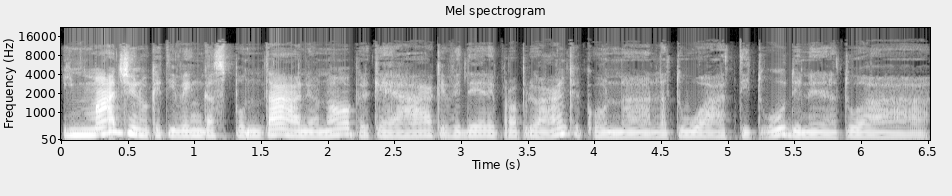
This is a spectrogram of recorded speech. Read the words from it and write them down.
immagino che ti venga spontaneo, no? Perché ha a che vedere proprio anche con la tua attitudine, la tua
